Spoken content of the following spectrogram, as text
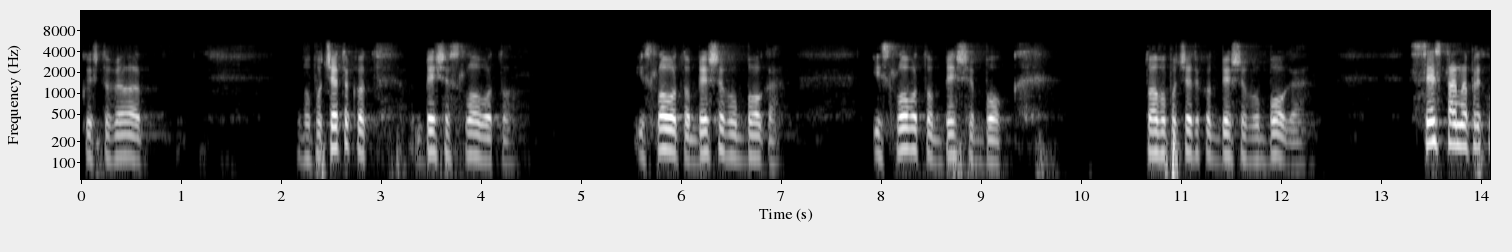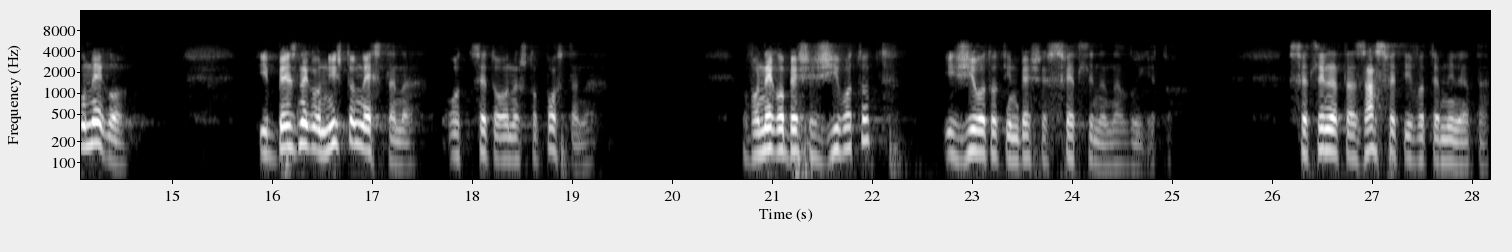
кои што велат Во почетокот беше Словото, и Словото беше во Бога, и Словото беше Бог. Тоа во почетокот беше во Бога. Се стана преку Него, и без Него ништо не стана од сето оно што постана. Во Него беше животот, и животот им беше светлина на луѓето. Светлината засвети во темнината,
